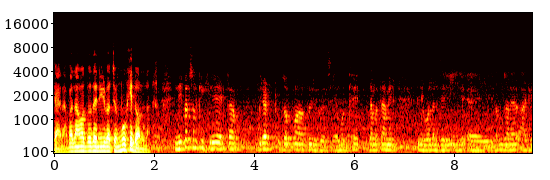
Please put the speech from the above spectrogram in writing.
চায় না, বা জামাত বোধহয় নির্বাচন মুখী দল না। নির্বাচনকে ঘিরে একটা বিরাট জল্পনা তৈরি হয়েছে, এর মধ্যে জামাতে আমির, তিনি বললেন যে রমজানের আগে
